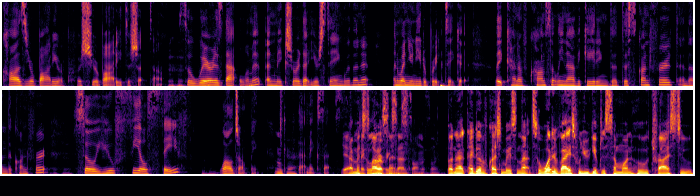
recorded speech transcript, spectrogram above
cause your body or push your body to shut down. Mm-hmm. So where is that limit and make sure that you're staying within it. And when you need a break, take it. Like kind of constantly navigating the discomfort and then the comfort so you feel safe while jumping. Okay. That makes sense. Yeah, That it makes a lot of perfect sense. honestly. But I, I do have a question based on that. So, what advice would you give to someone who tries to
